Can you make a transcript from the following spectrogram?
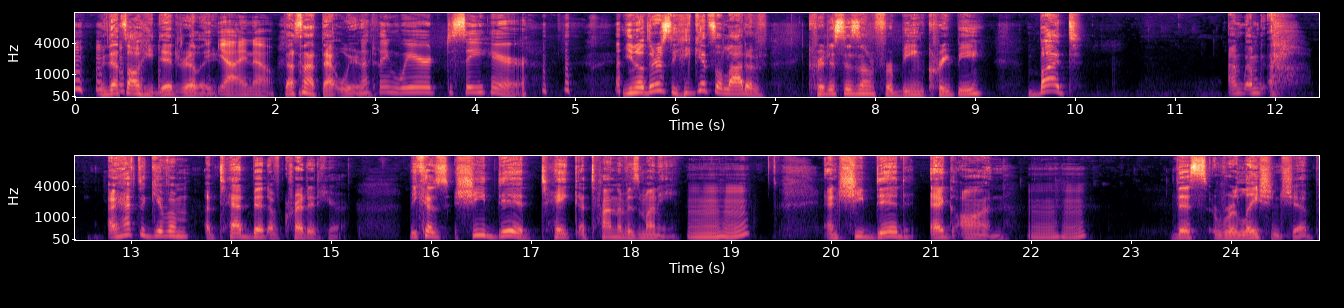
I mean, that's all he did, really. Yeah, I know. That's not that weird. Nothing weird to see here. You know, there's he gets a lot of criticism for being creepy, but I'm, I'm I have to give him a tad bit of credit here because she did take a ton of his money Mm-hmm. and she did egg on Mm-hmm. this relationship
